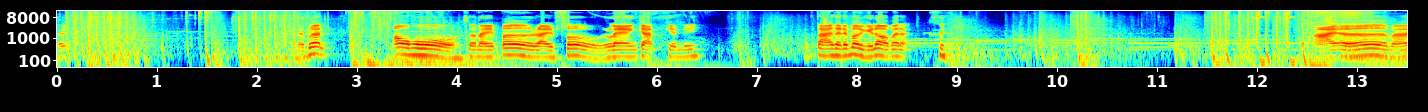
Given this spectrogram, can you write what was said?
เฮ้ยไหนเพื่อนโอ้โหสไนเปอร์ไรเฟิลแรงจัดเกมนี้ผมตายสไนเปอร์กี่รอบป่ะน่ะตายเออมา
